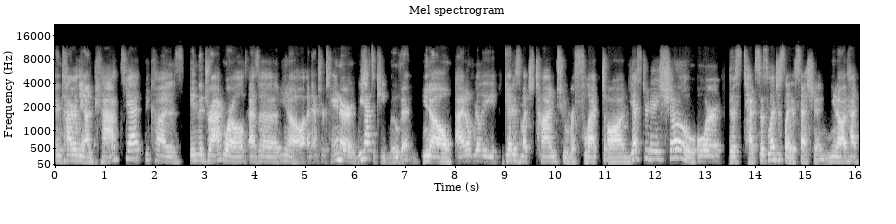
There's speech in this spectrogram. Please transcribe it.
entirely unpacked yet because in the drag world as a, you know, an entertainer, we have to keep moving. You know, I don't really get as much time to reflect on yesterday's show or this Texas legislative session. You know, I've had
